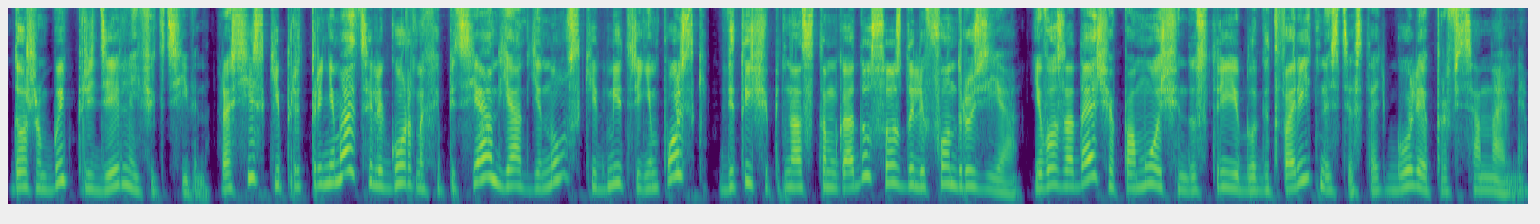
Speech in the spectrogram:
должен быть предельно эффективен. Российские предприниматели горных и питьян Ян Яновский и Дмитрий Немпольский в 2015 году создали фонд друзья. Его задача – помочь индустрии благотворительности стать более профессиональной.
